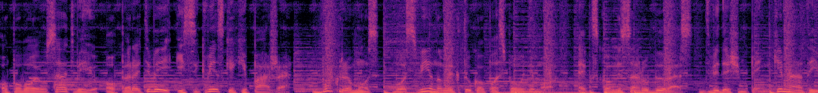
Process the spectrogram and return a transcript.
o pavojaus atveju operatyviai įsikviesk ekipažą. Būk ramus vos vieno mygtuko paspaudimo. Ekskomisarų biuras - 25 metai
